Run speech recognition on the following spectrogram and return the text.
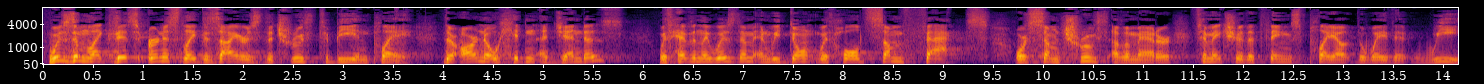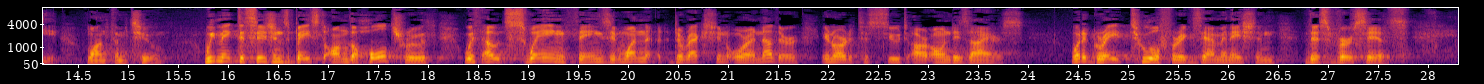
Wisdom like this earnestly desires the truth to be in play. There are no hidden agendas with heavenly wisdom, and we don't withhold some facts or some truth of a matter to make sure that things play out the way that we want them to. We make decisions based on the whole truth without swaying things in one direction or another in order to suit our own desires. What a great tool for examination this verse is.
